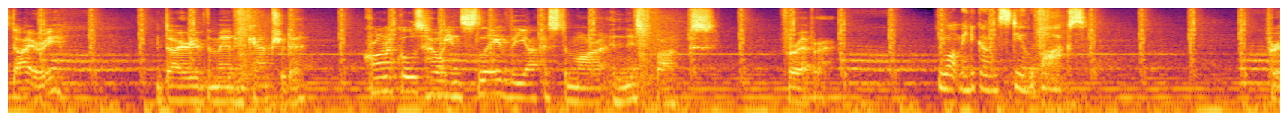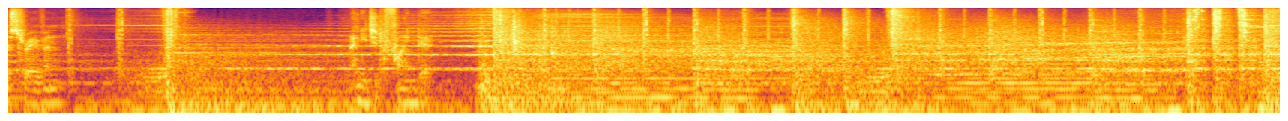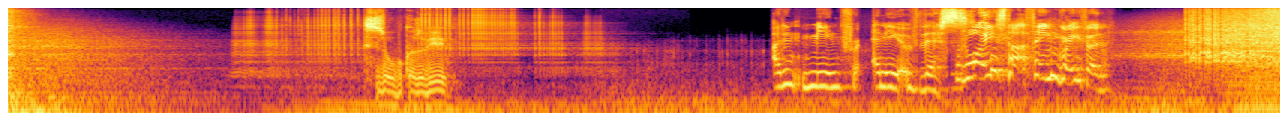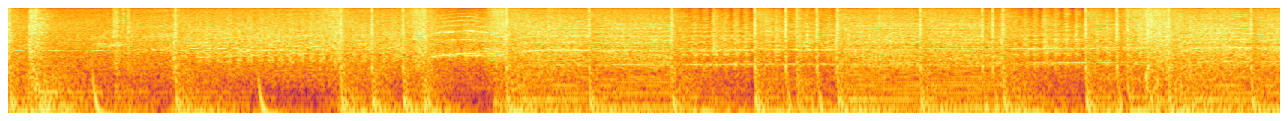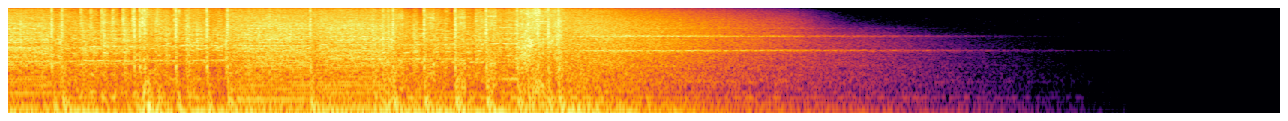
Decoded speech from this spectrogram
diary, the diary of the man who captured it, chronicles how he enslaved the Yakas Tamara in this box forever. You want me to go and steal the box? First, Raven, I need you to find it. This is all because of you. I didn't mean for any of this. What is that thing, Raven?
